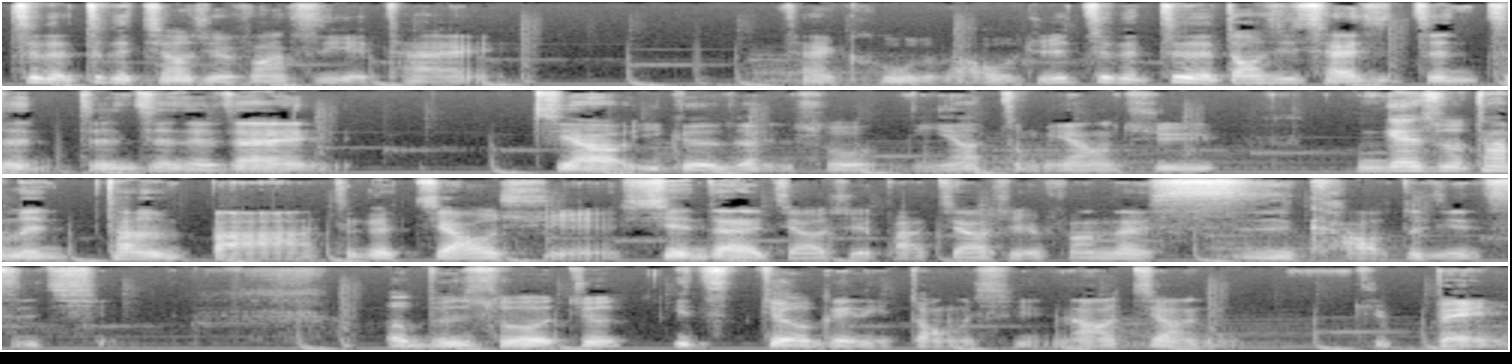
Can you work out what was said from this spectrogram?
这个这个教学方式也太太酷了吧！我觉得这个这个东西才是真正真正的在教一个人说你要怎么样去。应该说，他们他们把这个教学，现在的教学，把教学放在思考这件事情，而不是说就一直丢给你东西，然后叫你去背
